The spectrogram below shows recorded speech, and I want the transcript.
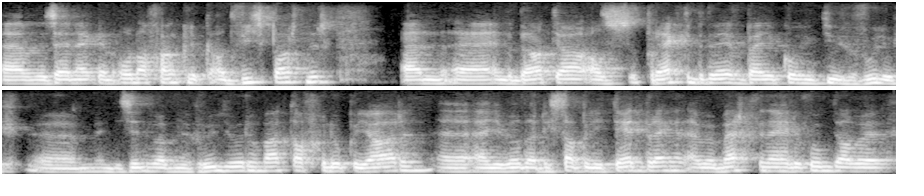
Uh, we zijn eigenlijk een onafhankelijke adviespartner. En uh, inderdaad, ja, als projectenbedrijf ben je conjunctuurgevoelig. Ehm, in die zin, we hebben een groei doorgemaakt de afgelopen jaren en je wil daar die stabiliteit brengen. En we merken eigenlijk ook dat we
